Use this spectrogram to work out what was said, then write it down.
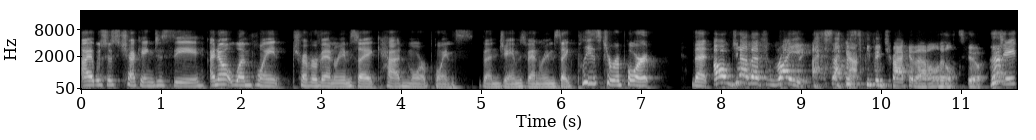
I was just checking to see. I know at one point Trevor Van Riemsdyk had more points than James Van Riemsdyk. Pleased to report that. Oh yeah, that's right. I was yeah. keeping track of that a little too. James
